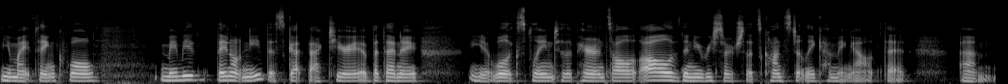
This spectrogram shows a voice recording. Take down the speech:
you might think, well, maybe they don't need this gut bacteria, but then I, you know, will explain to the parents all all of the new research that's constantly coming out that. Um,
